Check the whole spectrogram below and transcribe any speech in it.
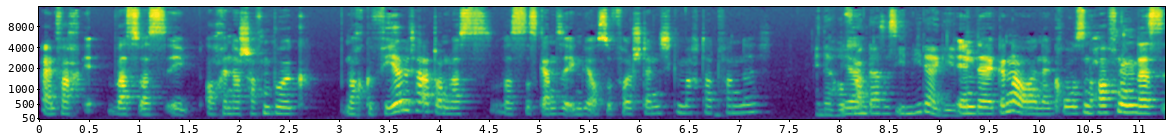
einfach was, was auch in Aschaffenburg noch gefehlt hat und was, was das Ganze irgendwie auch so vollständig gemacht hat, fand ich. In der Hoffnung, ja. dass es ihn wiedergibt. In der, genau, in der großen Hoffnung, dass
